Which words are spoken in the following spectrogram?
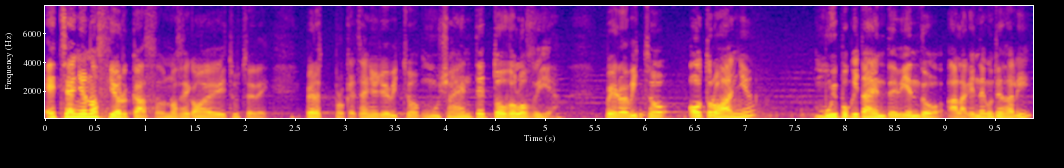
este año no sido el caso, no sé cómo habéis visto ustedes, pero porque este año yo he visto mucha gente todos los días, pero he visto otros años muy poquita gente viendo a la Quinta de salir,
